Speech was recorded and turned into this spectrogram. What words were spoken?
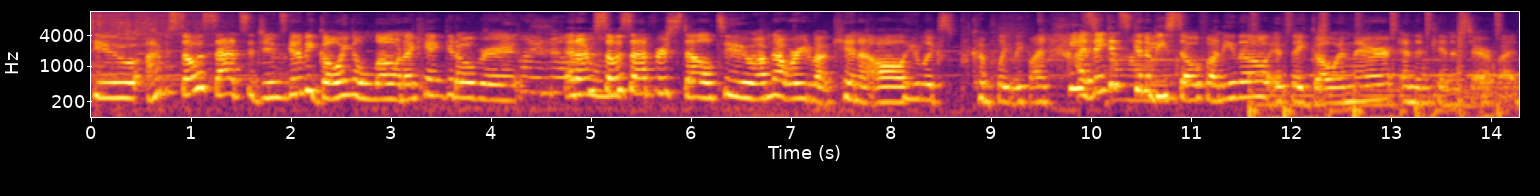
two. I'm so sad Sejun's gonna be going alone. I can't get over it. I know. And I'm so sad for Stell too. I'm not worried about Ken at all. He looks completely fine. I He's think it's gonna be so funny though if they go in there and then Ken is terrified.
